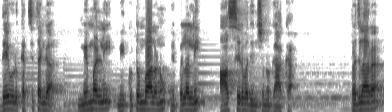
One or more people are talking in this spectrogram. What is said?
దేవుడు ఖచ్చితంగా మిమ్మల్ని మీ కుటుంబాలను మీ పిల్లల్ని ఆశీర్వదించును గాక. ప్రజలారా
